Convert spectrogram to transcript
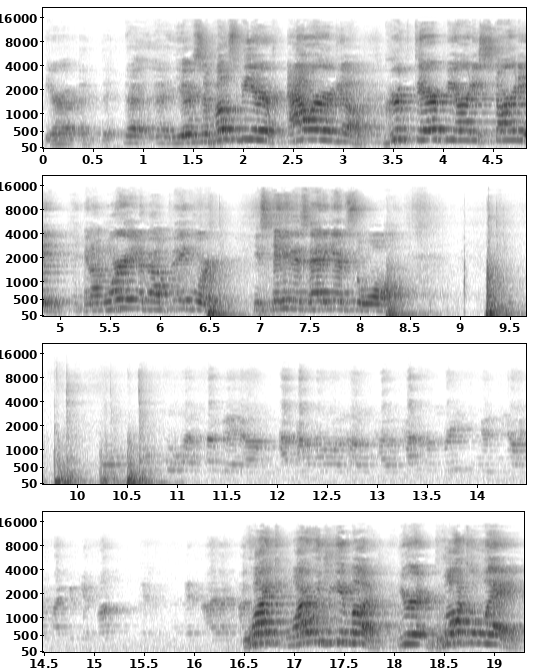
You're uh, uh, you're supposed to be here an hour ago. Group therapy already started, and I'm worried about Pigward. He's hitting his head against the wall. well, well, last Sunday, um, I, I, I, was, I, was, I was kind of afraid because, you know, I, I could get mugged, and, and I, I, Why why would you get mugged? You're a block away.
